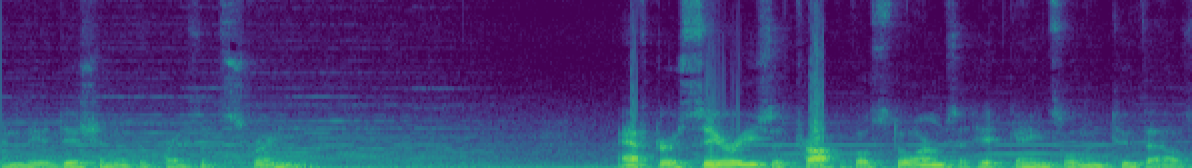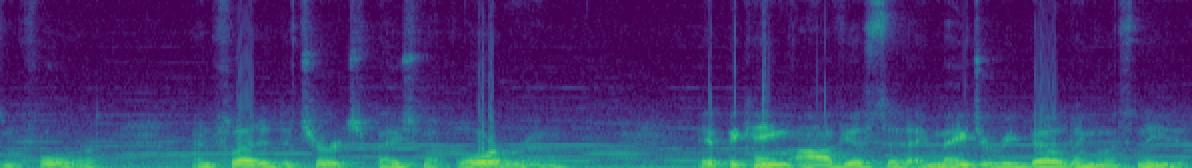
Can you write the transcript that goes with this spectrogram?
and the addition of the present screen. After a series of tropical storms that hit Gainesville in 2004 and flooded the church basement floor room, it became obvious that a major rebuilding was needed.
